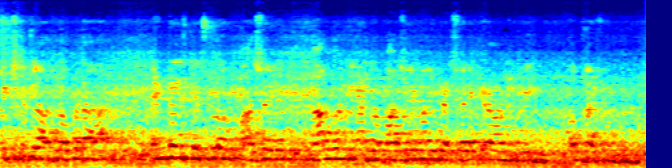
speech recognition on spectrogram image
సిక్స్త్ క్లాస్ లోపల ఎంట్రన్స్ టెస్ట్లో పాస్ అయ్యి నాలుగో గంటలో పాస్ అయ్యి మళ్ళీ ఇక్కడ సెలెక్ట్ అవడానికి అవకాశం ఉంటుంది.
